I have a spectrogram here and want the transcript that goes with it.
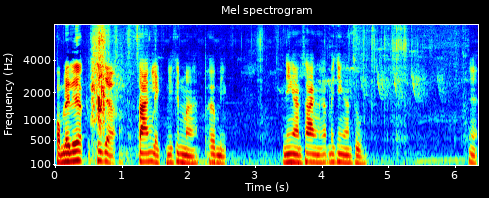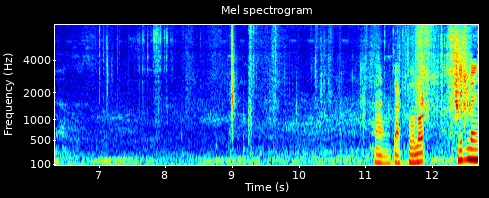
ผมเลยเลือกที่จะสร้างเหล็กนี้ขึ้นมาเพิ่มอีกอันนี้งานสร้างนะครับ ไม่ใช่งานสูงเนี่ยห่างจากตัวรถนิดนึง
